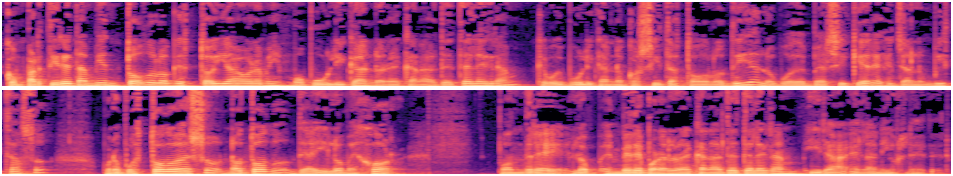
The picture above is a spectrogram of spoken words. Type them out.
Compartiré también todo lo que estoy ahora mismo publicando en el canal de Telegram, que voy publicando cositas todos los días, lo puedes ver si quieres, echarle un vistazo. Bueno, pues todo eso, no todo, de ahí lo mejor, pondré, en vez de ponerlo en el canal de Telegram, irá en la newsletter.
